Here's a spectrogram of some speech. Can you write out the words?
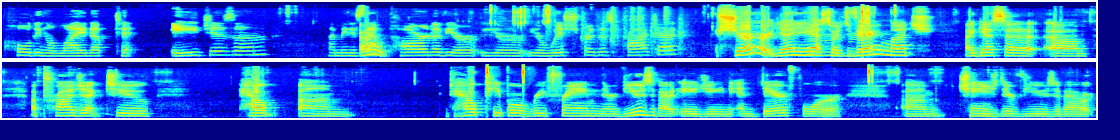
holding a light up to ageism? I mean, is that oh. part of your your your wish for this project? Sure. Yeah, yeah. Mm-hmm. So it's mm-hmm. very much, I guess, a um, a project to help um, to help people reframe their views about aging and therefore um, change their views about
